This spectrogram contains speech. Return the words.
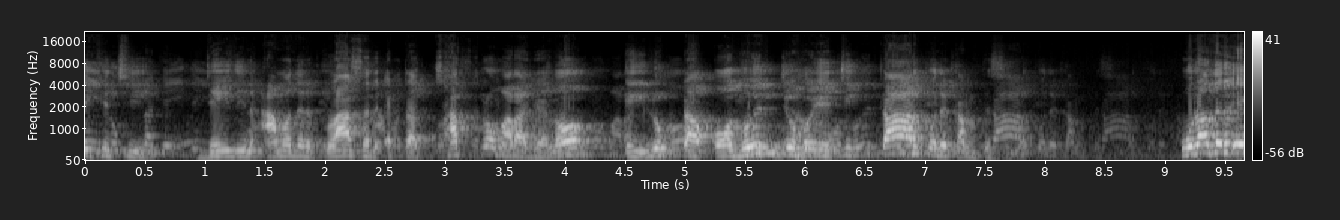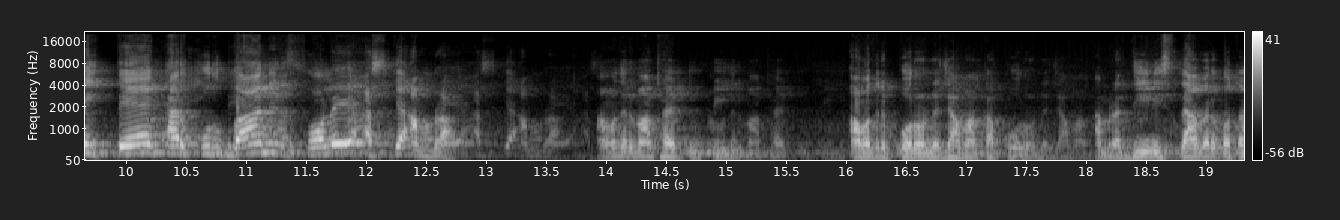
দেখেছি, যেই দিন আমাদের ক্লাসের একটা ছাত্র মারা গেল, এই লোকটা অধৈর্য হয়ে চিৎকার করে কাঁদতেছিল। ওনাদের এই ত্যাগ আর কুরবানির ফলে আজকে আমরা, আমাদের মাথায় টুপি আমাদের পরনে জামা কাপড় আমরা দিন ইসলামের কথা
